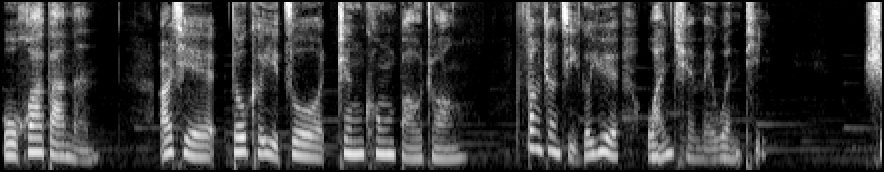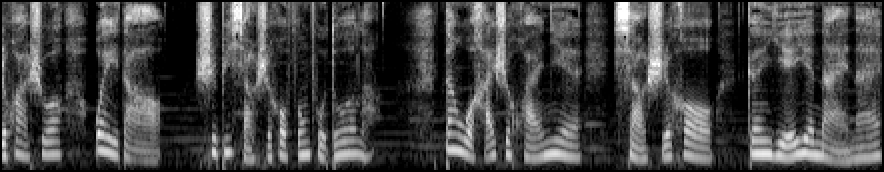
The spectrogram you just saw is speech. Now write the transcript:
五花八门，而且都可以做真空包装，放上几个月完全没问题。实话说，味道是比小时候丰富多了，但我还是怀念小时候跟爷爷奶奶。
